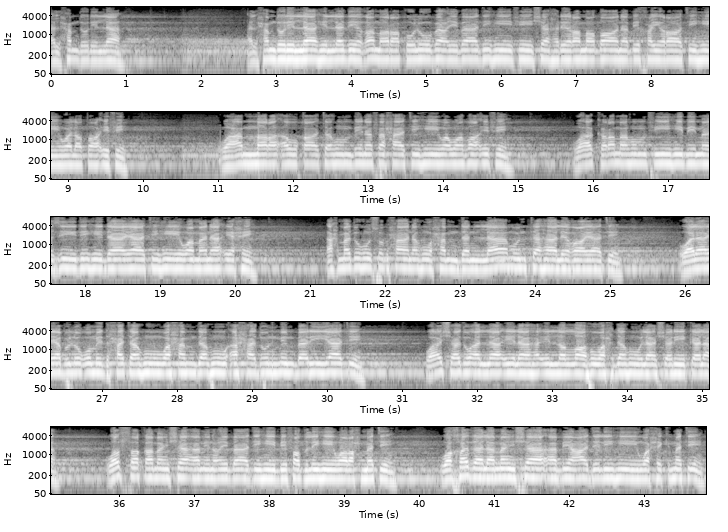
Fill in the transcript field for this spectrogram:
الحمد لله. الحمد لله الذي غمر قلوب عباده في شهر رمضان بخيراته ولطائفه وعمر أوقاتهم بنفحاته ووظائفه وأكرمهم فيه بمزيد هداياته ومنائحه. أحمده سبحانه حمدا لا منتهى لغاياته. ولا يبلغ مدحته وحمده أحد من برياته وأشهد أن لا إله إلا الله وحده لا شريك له وفق من شاء من عباده بفضله ورحمته وخذل من شاء بعدله وحكمته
